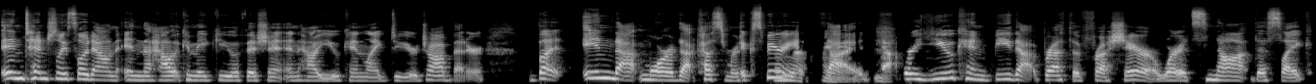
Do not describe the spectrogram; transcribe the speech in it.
intentionally slow down in the how it can make you efficient and how you can like do your job better but in that more of that customer experience side yeah. where you can be that breath of fresh air where it's not this like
